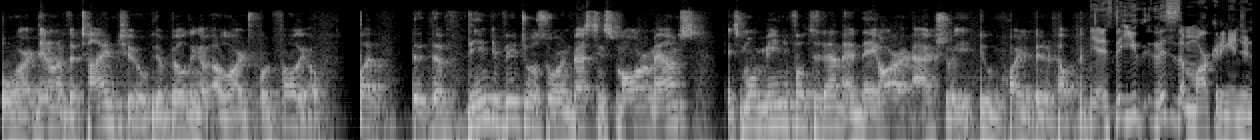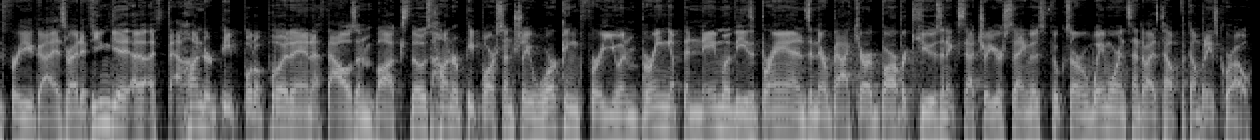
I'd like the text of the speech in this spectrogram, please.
or they don't have the time to. They're building a, a large portfolio. But the, the, the individuals who are investing smaller amounts, it's more meaningful to them, and they are actually doing quite a bit of helping. Yeah, that you, this is a marketing engine for you guys, right? If you can get a, a hundred people to put in a thousand bucks, those hundred people are essentially working for you and bringing up the name of these brands in their backyard barbecues and etc. You're saying those folks are way more incentivized to help the companies grow.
